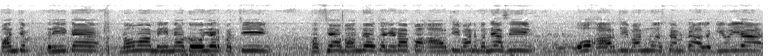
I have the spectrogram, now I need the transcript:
5 ਤਰੀਕ ਹੈ 9ਵਾਂ ਮਹੀਨਾ 2025 ਫਸਿਆ ਬੰਦ ਦੇ ਉੱਤੇ ਜਿਹੜਾ ਆਪਾਂ ਆਰਜੀ ਬੰਨ ਬੰਨਿਆ ਸੀ, ਉਹ ਆਰਜੀ ਬੰਨ ਨੂੰ ਇਸ ਟਾਈਮ ਢਾਲ ਲੱਗੀ ਹੋਈ ਹੈ।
